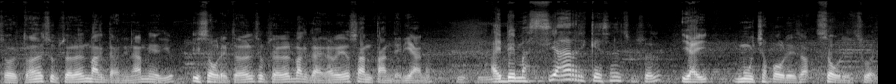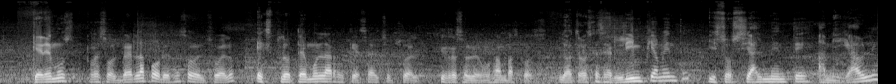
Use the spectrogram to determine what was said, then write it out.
sobre todo en el subsuelo del Magdalena Medio y sobre todo en el subsuelo del Magdalena Medio santanderiano. Hay demasiada riqueza en el subsuelo y hay mucha pobreza sobre el suelo. Queremos resolver la pobreza sobre el suelo, explotemos la riqueza del subsuelo y resolvemos ambas cosas. Lo tenemos que hacer limpiamente y socialmente amigable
